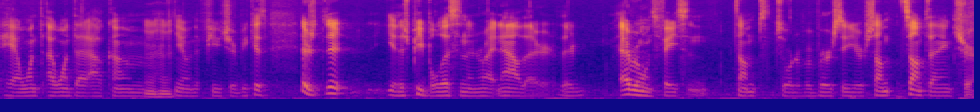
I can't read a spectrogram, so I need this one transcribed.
hey i want i want that outcome Mm-hmm. you know in the future because there's there, you know, there's people listening right now that are they're everyone's facing some sort of adversity or some something Sure.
